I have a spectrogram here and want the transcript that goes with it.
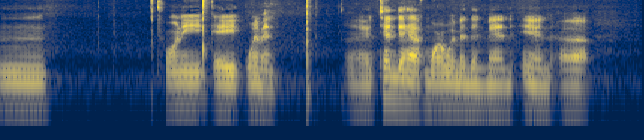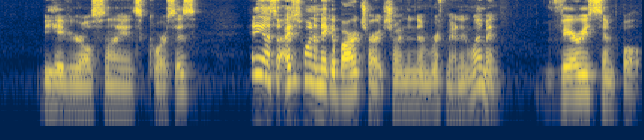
mm, 28 women. I tend to have more women than men in uh, behavioral science courses. Anyhow, so I just want to make a bar chart showing the number of men and women. Very simple.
